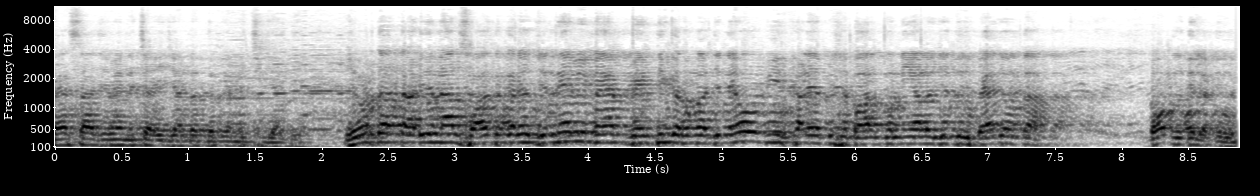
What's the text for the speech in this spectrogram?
ਪੈਸਾ ਜਿਵੇਂ ਨਚਾਈ ਜਾਂਦਾ, ਦੁਨੀਆ ਨੱਚੀ ਜਾਂਦੀ ਜ਼ੋਰਦਾਰ ਤਾੜੀ ਦੇ ਨਾਲ ਸਵਾਗਤ ਕਰਿਓ। ਜਿੰਨੇ ਵੀ ਮੈਂ ਬੇਨਤੀ ਕਰੂੰਗਾ, ਜਿੰਨੇ ਉਹ ਵੀਰ ਖੜੇ ਆ ਪਿੱਛੇ ਬਾਲਕੋਨੀ ਵਾਲੋ, ਜੇ ਤੁਸੀਂ ਬਹਿ ਜਾਓ ਤਾਂ ਬਹੁਤ ਵਧੀਆ ਲੱਗੂ।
